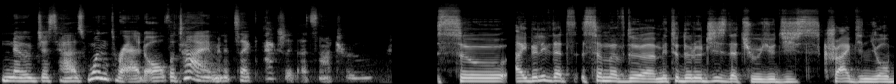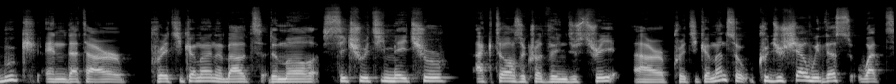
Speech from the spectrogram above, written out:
Node just has one thread all the time. And it's like, actually, that's not true. So I believe that some of the uh, methodologies that you, you described in your book and that are pretty common about the more security mature actors across the industry are pretty common. So could you share with us what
